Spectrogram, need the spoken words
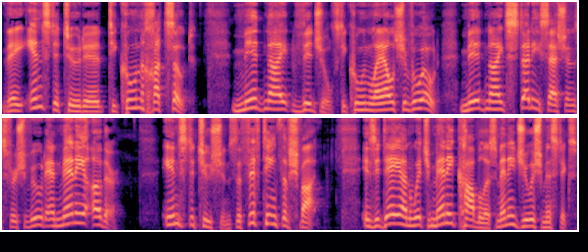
They instituted Tikkun Chatzot, midnight vigils, Tikkun Leil Shavuot, midnight study sessions for Shavuot, and many other institutions. The 15th of Shvat is a day on which many Kabbalists, many Jewish mystics,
